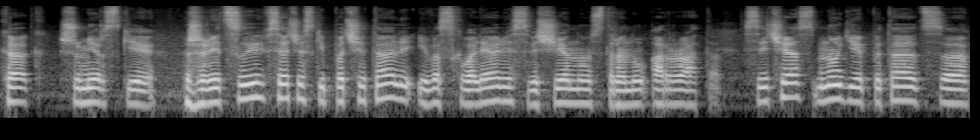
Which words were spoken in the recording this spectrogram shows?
как шумерские жрецы всячески почитали и восхваляли священную страну Аррата. Сейчас многие пытаются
